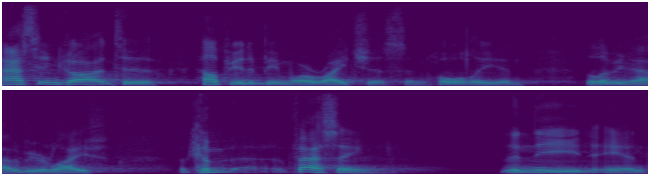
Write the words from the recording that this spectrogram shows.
asking God to help you to be more righteous and holy in the living out of your life, confessing the need and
